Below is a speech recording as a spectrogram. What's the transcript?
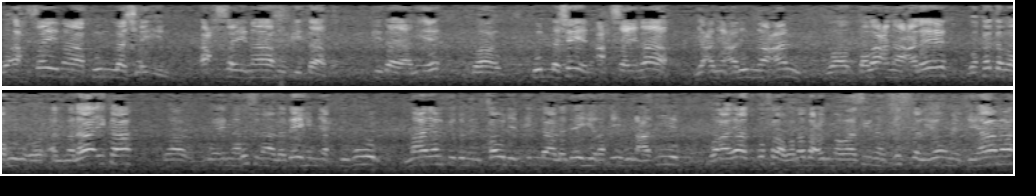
وأحصينا كل شيء أحصيناه كتابا. كذا يعني إيه؟ وكل شيء أحصيناه يعني علمنا عنه واطلعنا عليه وكتبه الملائكة وإن رسلنا لديهم يكتبون. ما يلفظ من قول إلا لديه رقيب عتيد. وآيات أخرى ونضع الموازين القسط ليوم القيامة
